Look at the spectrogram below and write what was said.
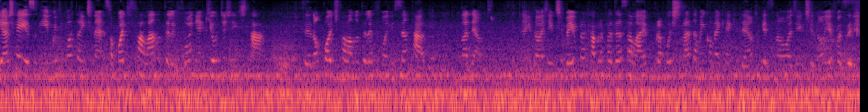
E acho que é isso. E muito importante, né? Só pode falar no telefone aqui onde a gente tá. Você não pode falar no telefone sentado lá dentro. né? Então a gente veio pra cá pra fazer essa live pra mostrar também como é que é aqui dentro, porque senão a gente não ia fazer.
